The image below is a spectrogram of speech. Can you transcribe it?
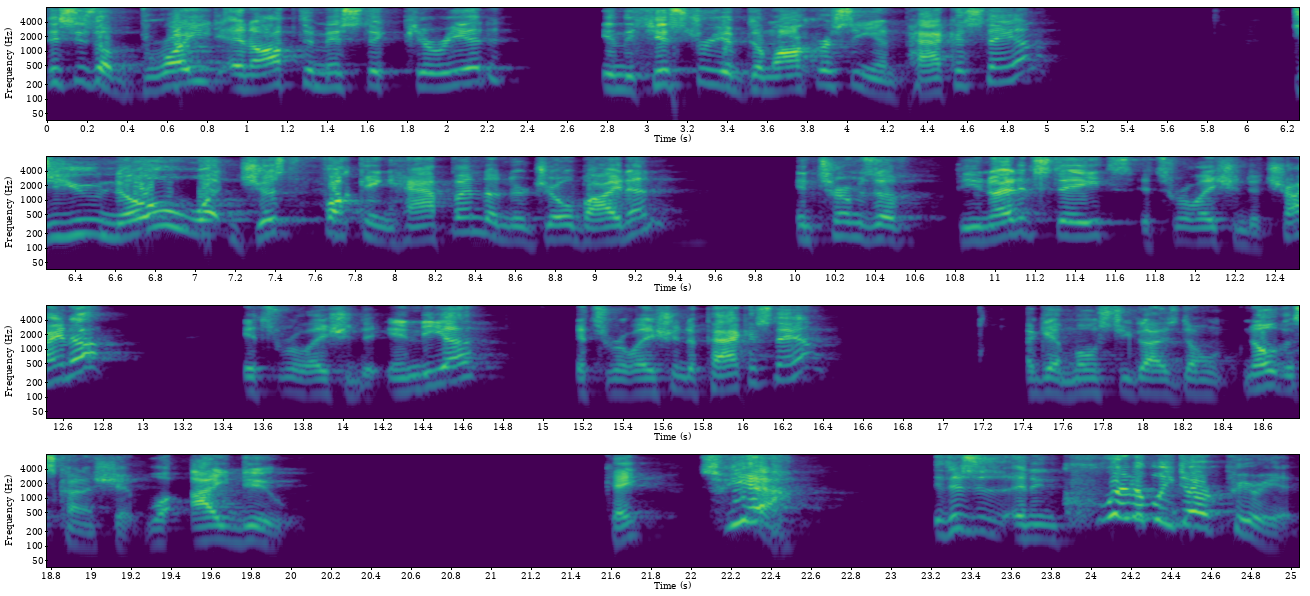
this is a bright and optimistic period in the history of democracy in Pakistan? Do you know what just fucking happened under Joe Biden in terms of the United States, its relation to China, its relation to India, its relation to Pakistan? Again, most of you guys don't know this kind of shit. Well, I do. Okay. So, yeah, this is an incredibly dark period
